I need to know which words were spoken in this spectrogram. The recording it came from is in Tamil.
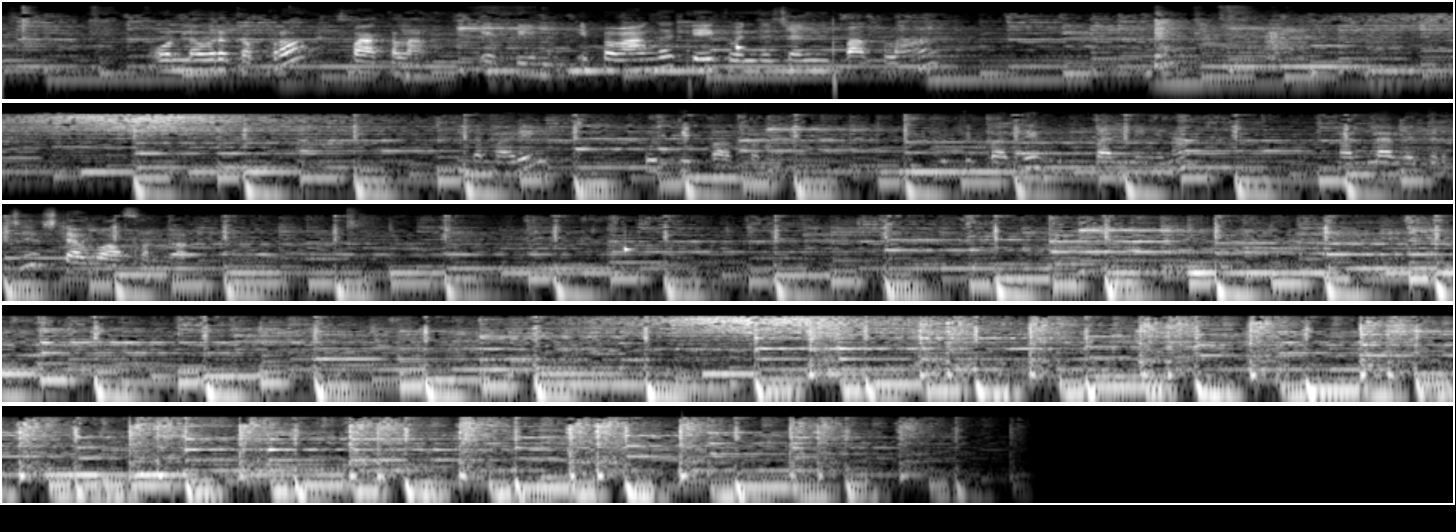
ஒன் ஹவருக்கு அப்புறம் பார்க்கலாம். எப்படின்னு. இப்போ வாங்க கேக் வந்துச்சுன்னு பார்க்கலாம். மாதிரி ஊற்றி பார்க்கணும். ஊற்றி பார்த்து இப்படி பண்ணிங்கன்னா நல்லா வெந்துருச்சு ஸ்டவ் ஆஃப் பண்ணலாம்.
